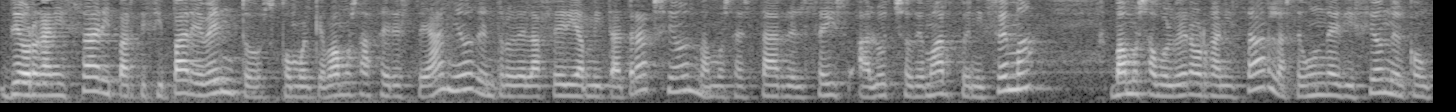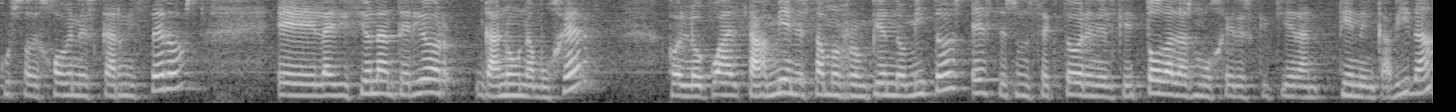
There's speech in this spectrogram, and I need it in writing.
de organizar y participar eventos como el que vamos a hacer este año dentro de la feria Meet Attraction. Vamos a estar del 6 al 8 de marzo en IFEMA. Vamos a volver a organizar la segunda edición del concurso de jóvenes carniceros. Eh, la edición anterior ganó una mujer, con lo cual también estamos rompiendo mitos. Este es un sector en el que todas las mujeres que quieran tienen cabida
